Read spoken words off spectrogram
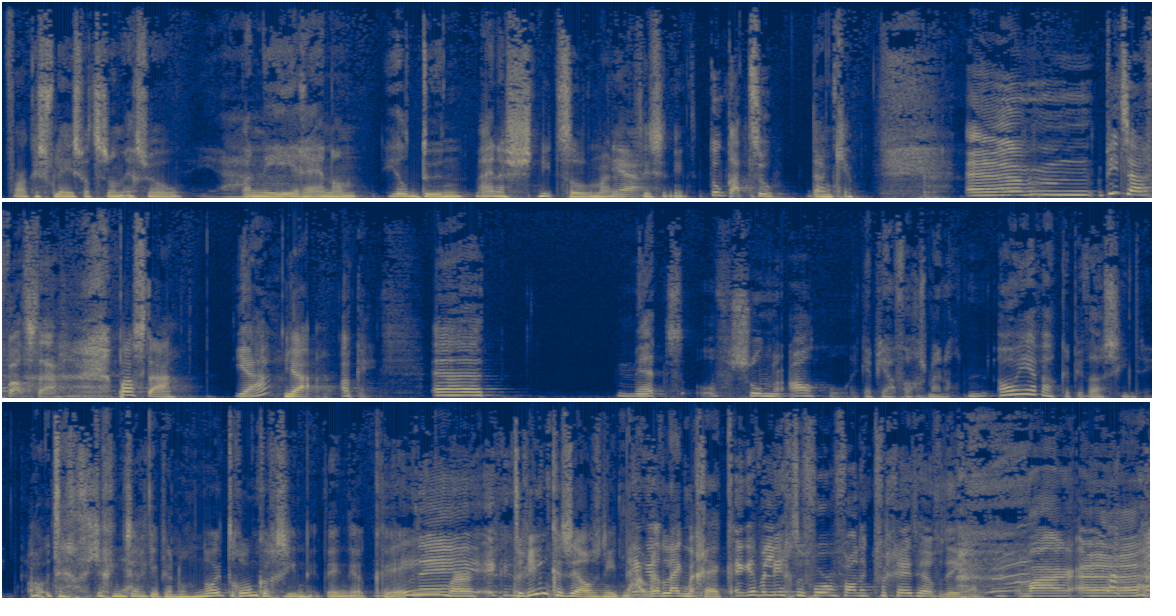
varkensvlees. Wat ze dan echt zo Ja. paneren. En dan heel dun. Bijna schnitzel, maar Ja. dat is het niet. Tonkatsu. Dank je. Ehm, pizza of pasta? Pasta. Ja? Ja. Oké. Eh, met of zonder alcohol? Ik heb jou volgens mij nog... Oh jawel, ik heb je wel eens zien drinken. Oh, ik dacht dat je ging zeggen, ik heb je nog nooit dronken gezien. Ik denk, oké, Nee, maar ik- drinken zelfs niet. Nou, Ik dat heb- lijkt me gek. Ik heb een lichte vorm van, ik vergeet heel veel dingen. maar eh,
